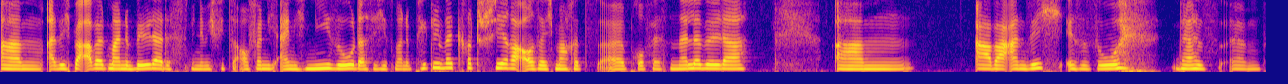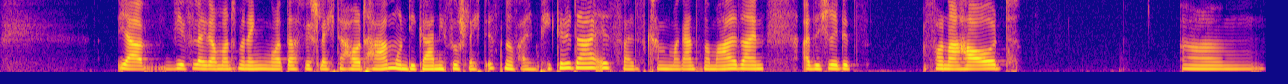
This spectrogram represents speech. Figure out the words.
Ähm, also ich bearbeite meine Bilder, das ist mir nämlich viel zu aufwendig. Eigentlich nie so, dass ich jetzt meine Pickel wegretuschiere, außer ich mache jetzt äh, professionelle Bilder. Ähm, aber an sich ist es so, dass ähm, ja, wir vielleicht auch manchmal denken, dass wir schlechte Haut haben und die gar nicht so schlecht ist, nur weil ein Pickel da ist, weil das kann mal ganz normal sein. Also ich rede jetzt von einer Haut, ähm,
